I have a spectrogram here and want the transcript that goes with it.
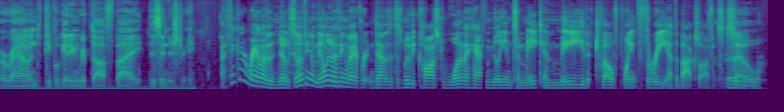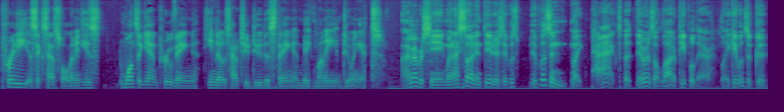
around people getting ripped off by this industry. I think I ran out of notes. The only thing, the only other thing that I've written down is that this movie cost one and a half million to make and made twelve point three at the box office. Ooh. So pretty successful. I mean, he's once again proving he knows how to do this thing and make money doing it. I remember seeing when I saw it in theaters. It was it wasn't like packed, but there was a lot of people there. Like it was a good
